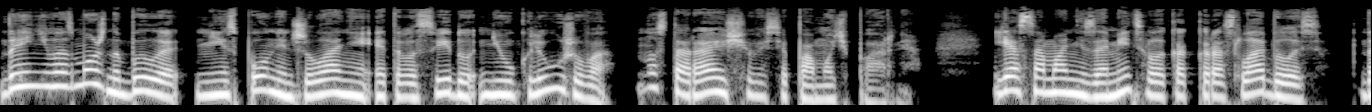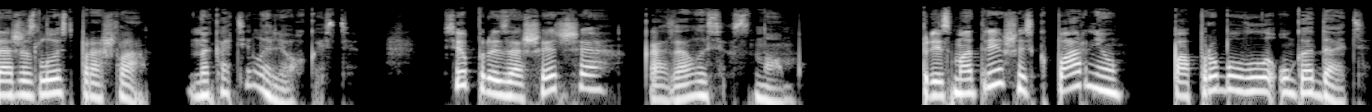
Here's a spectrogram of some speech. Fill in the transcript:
Да и невозможно было не исполнить желание этого с виду неуклюжего, но старающегося помочь парня. Я сама не заметила, как расслабилась, даже злость прошла, накатила легкость. Все произошедшее казалось сном. Присмотревшись к парню, попробовала угадать,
